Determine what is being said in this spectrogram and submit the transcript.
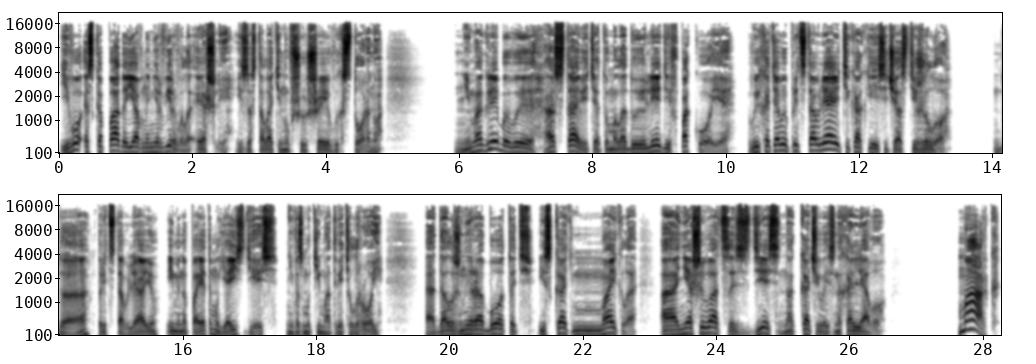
Его эскапада явно нервировала Эшли из-за стола тянувшую шею в их сторону. «Не могли бы вы оставить эту молодую леди в покое?» — Вы хотя бы представляете, как ей сейчас тяжело?» «Да, представляю. Именно поэтому я и здесь», — невозмутимо ответил Рой. «А должны работать, искать Майкла, а не ошиваться здесь, накачиваясь на халяву». «Марк!»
